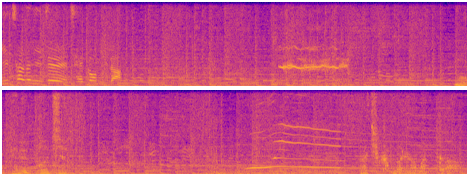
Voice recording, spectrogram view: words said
이 차는 이제 제 겁니다. 목표를 포착. 아직 한 발 남았다.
